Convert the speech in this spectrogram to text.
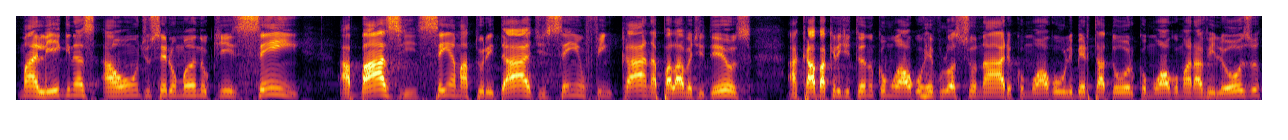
malignas, aonde o ser humano que sem a base, sem a maturidade, sem o fincar na palavra de Deus, acaba acreditando como algo revolucionário, como algo libertador, como algo maravilhoso,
